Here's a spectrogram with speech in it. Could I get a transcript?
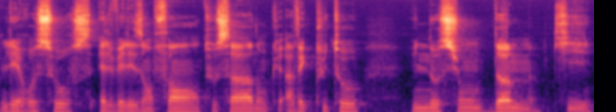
les ressources, élever les enfants, tout ça. Donc avec plutôt une notion d'homme qui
